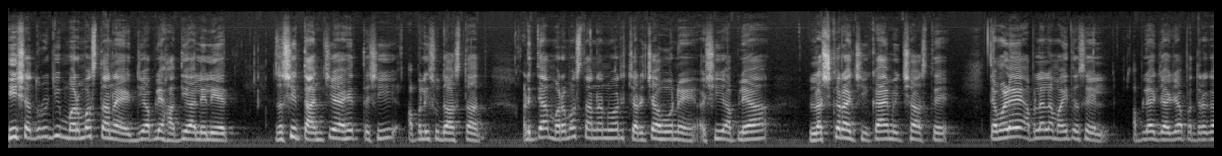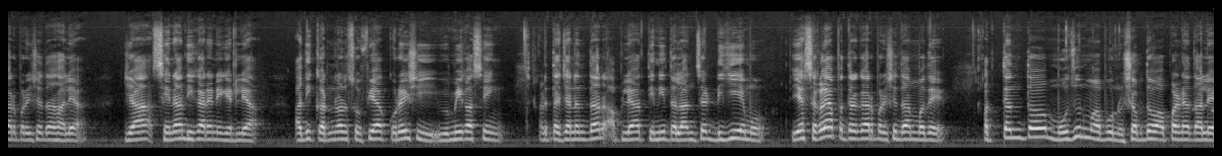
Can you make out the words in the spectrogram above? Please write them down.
ही शत्रूची मर्मस्थानं आहेत जी आपल्या हाती आलेली आहेत. जशी त्यांची आहेत तशी आपलीसुद्धा असतात. आणि त्या मर्मस्थानांवर चर्चा होऊ नये अशी आपल्या लष्कराची कायम इच्छा असते. त्यामुळे आपल्याला माहीत असेल आपल्या ज्या ज्या पत्रकार परिषदा झाल्या ज्या सेनाधिकाऱ्यांनी घेतल्या आधी कर्नल सोफिया कुरेशी युमिका सिंग आणि त्याच्यानंतर आपल्या तिन्ही दलांचे डी जी एम ओ या सगळ्या पत्रकार परिषदांमध्ये अत्यंत मोजून मापून शब्द वापरण्यात आले.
